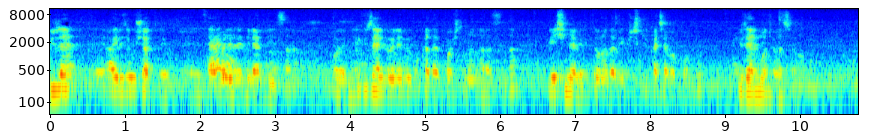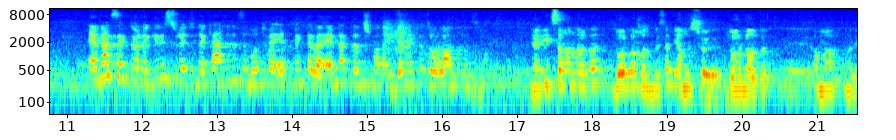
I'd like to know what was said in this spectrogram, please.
Güzel. Ee, Ayrıca Uşaklıyım. Ee, Termal Öyle mi? edebilen bir insanım. O yönde güzel böyle bir bu kadar koşturmanın arasında ve eşimle birlikte ona da bir küçük bir kaçamak oldu. Güzel motivasyon oldu. Emlak sektörüne giriş sürecinde kendinizi motive etmekte ve emlak danışmanıyım demekte zorlandınız mı? Yani ilk zamanlarda zorlanmadım desem yanlış söylerim. Zorlandım. Ee, ama hani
